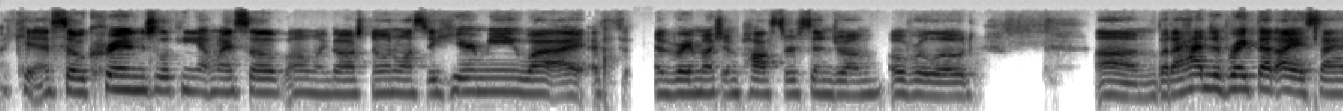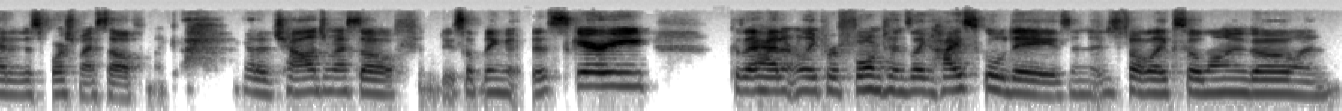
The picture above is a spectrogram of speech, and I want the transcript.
I can't." So cringe looking at myself. Oh my gosh, no one wants to hear me. Why I, I'm very much imposter syndrome overload. Um, but I had to break that ice. I had to just force myself. I'm like, ah, I got to challenge myself and do something that's scary because I hadn't really performed since like high school days, and it just felt like so long ago, and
